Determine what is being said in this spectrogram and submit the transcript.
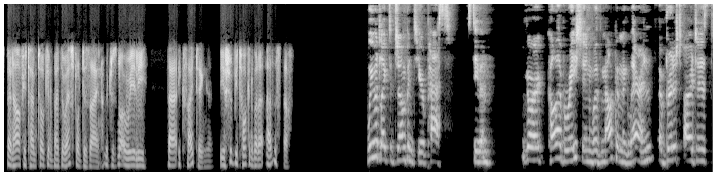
spend half your time talking about the restaurant design, which is not really that exciting. You should be talking about other stuff. We would like to jump into your past, Stephen. Your collaboration with Malcolm McLaren, a British artist,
